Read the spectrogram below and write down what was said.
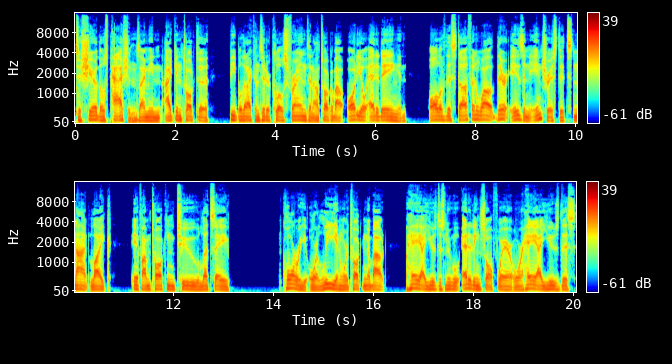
to share those passions. I mean, I can talk to people that I consider close friends, and I'll talk about audio editing and all of this stuff. And while there is an interest, it's not like if I'm talking to, let's say, Corey or Lee, and we're talking about, hey, I use this new editing software, or hey, I use this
